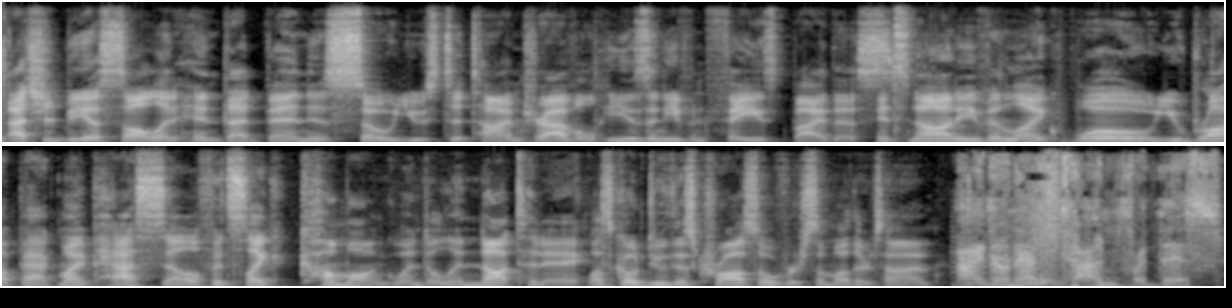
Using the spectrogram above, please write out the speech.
That should be a solid hint that Ben is so used to time travel, he isn't even phased by this. It's not even like, whoa, you brought back my past self. It's like, come on, Gwendolyn, not today. Let's go do this crossover some other time. I don't have time for this.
